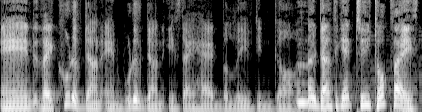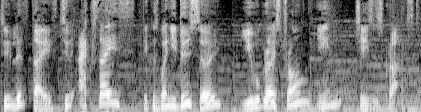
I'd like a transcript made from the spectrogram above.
And they could have done and would have done if they had believed in God. So don't forget to talk faith, to live faith, to act faith, because when you do so, you will grow strong in Jesus Christ.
